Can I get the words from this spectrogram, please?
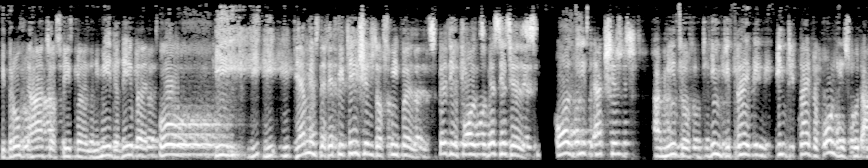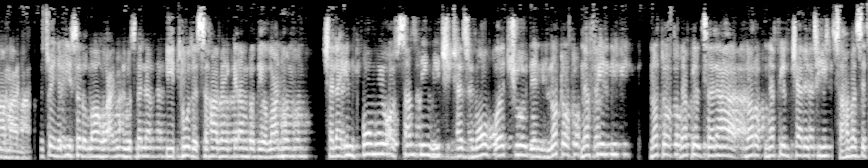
He broke the hearts of people. He made ghibat. Oh, he, he, he, he damaged the reputations of people, spreading false messages. All these actions are means of him depriving, being deprived of all his good amal. That's why Nabi sallallahu alayhi wa sallam, he told the Sahaba ikram radiallahu anhum, shall I inform you of something which has more virtue than lot of nafil? not of nafil salah, not of nafil charity. Sahaba said,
